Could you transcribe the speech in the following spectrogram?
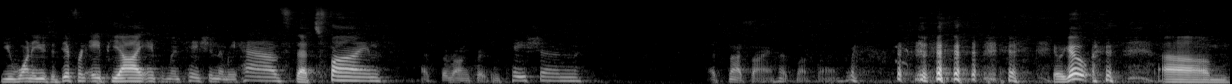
You want to use a different API implementation than we have, that's fine. That's the wrong presentation. That's not fine, that's not fine. Here we go. Um,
